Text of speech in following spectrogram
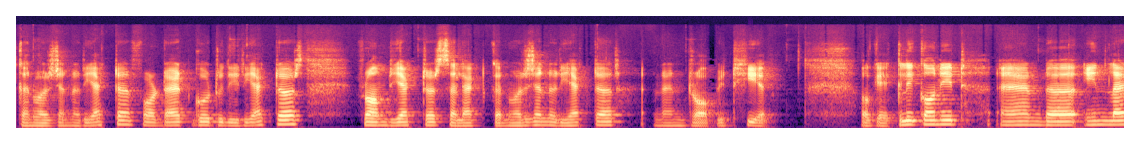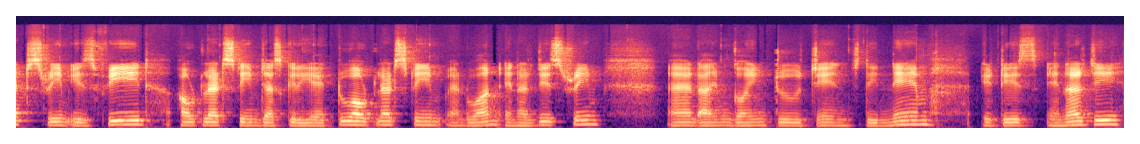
conversion reactor. For that go to the reactors. From reactor select conversion reactor and then drop it here. Okay click on it and uh, inlet stream is feed. Outlet stream just create two outlet stream and one energy stream. And i'm going to change the name. It is energy.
